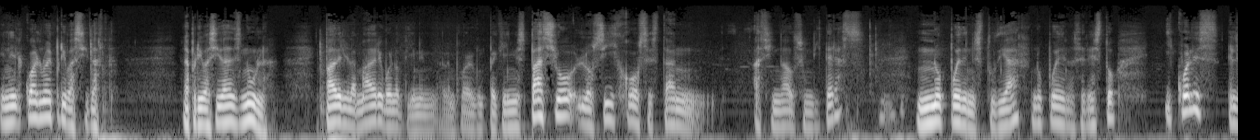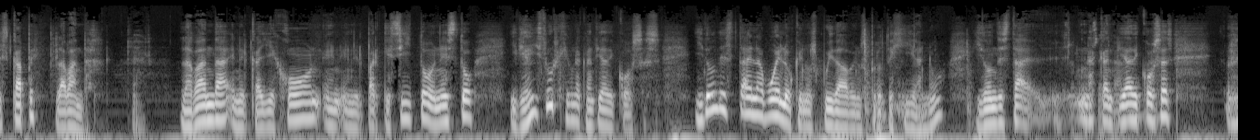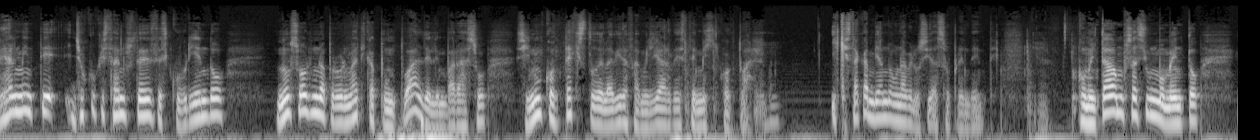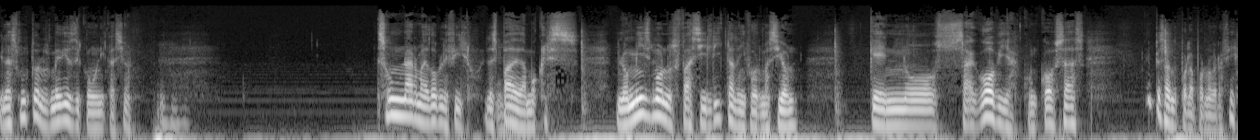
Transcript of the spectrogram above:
en el cual no hay privacidad. La privacidad es nula padre y la madre, bueno, tienen a lo mejor algún pequeño espacio, los hijos están asignados en literas, no pueden estudiar, no pueden hacer esto. ¿Y cuál es el escape? La banda. La banda en el callejón, en, en, el parquecito, en esto, y de ahí surge una cantidad de cosas. ¿Y dónde está el abuelo que nos cuidaba y nos protegía, no? ¿Y dónde está una cantidad de cosas? Realmente yo creo que están ustedes descubriendo no solo una problemática puntual del embarazo, sino un contexto de la vida familiar de este México actual y que está cambiando a una velocidad sorprendente. Comentábamos hace un momento el asunto de los medios de comunicación. Son un arma de doble filo, la espada de Damocles. Lo mismo nos facilita la información que nos agobia con cosas, empezando por la pornografía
